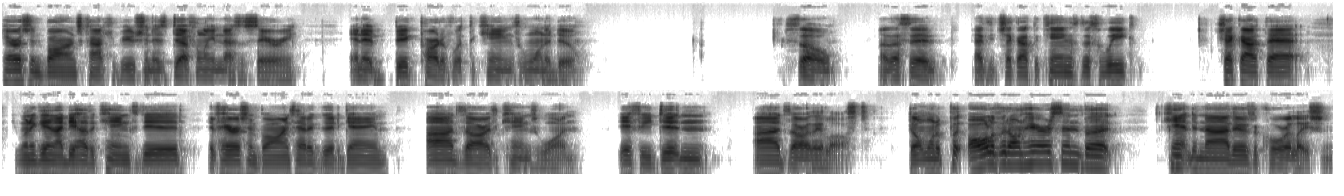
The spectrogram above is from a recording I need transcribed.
Harrison Barnes' contribution is definitely necessary and a big part of what the Kings want to do. So, as I said, as you check out the Kings this week, check out that. You want to get an idea how the Kings did. If Harrison Barnes had a good game, odds are the Kings won. If he didn't, odds are they lost. Don't want to put all of it on Harrison, but can't deny there's a correlation.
